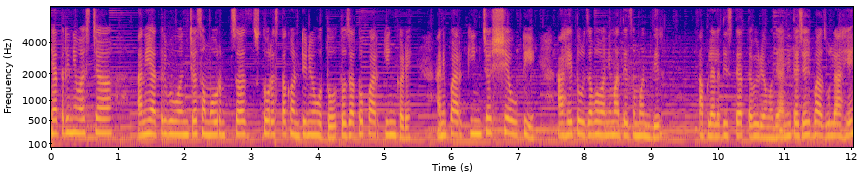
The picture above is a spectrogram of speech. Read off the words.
यात्री निवासच्या आणि यात्री भुवनच्या समोरचा तो रस्ता कंटिन्यू होतो. तो जातो पार्किंगकडे आणि पार्किंगच्या शेवटी आहे तुळजाभवानी मातेचं मंदिर. आपल्याला दिसते आता व्हिडिओमध्ये. आणि त्याच्या बाजूला आहे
